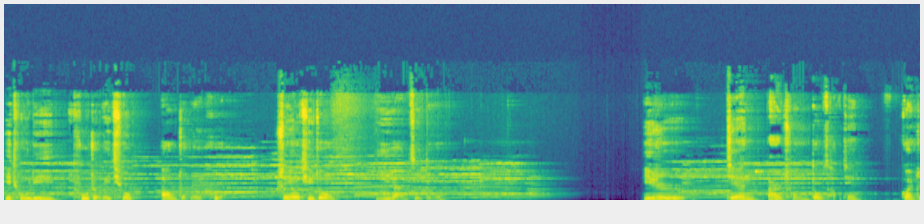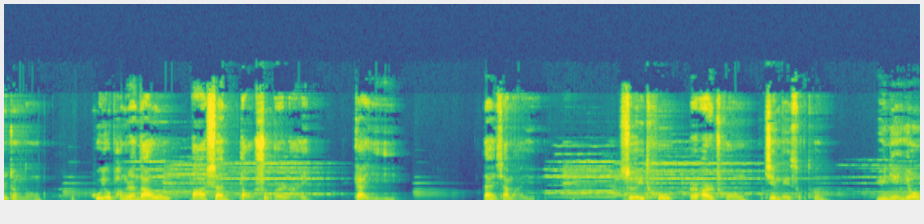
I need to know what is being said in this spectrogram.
以土立凸者为丘，凹者为壑，神游其中，怡然自得。一日，见二重斗草间，观之正浓，忽有庞然大物拔山倒树而来，盖以赖下马也。蛇以土而二重尽为所吞，余年幼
